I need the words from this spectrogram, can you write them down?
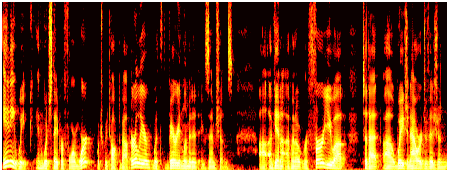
any week in which they perform work, which we talked about earlier, with very limited exemptions. Uh, again, I'm going to refer you up to that uh, wage and hour division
